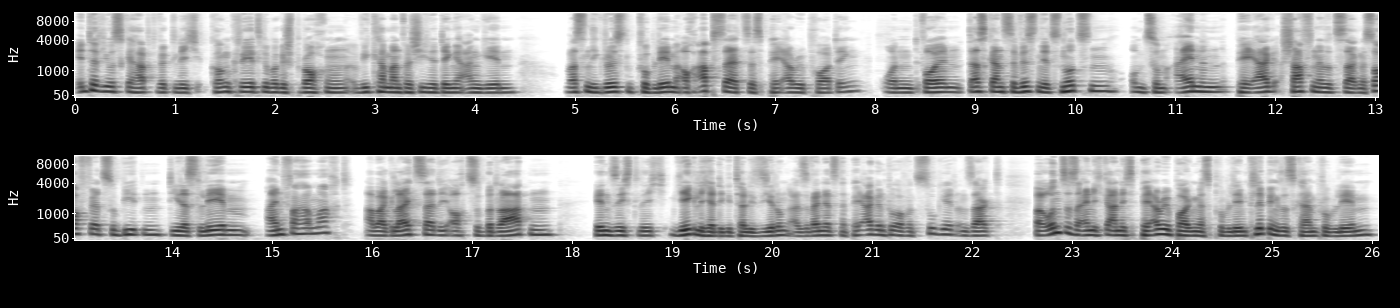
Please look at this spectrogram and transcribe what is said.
Interviews gehabt, wirklich konkret darüber gesprochen, wie kann man verschiedene Dinge angehen, was sind die größten Probleme, auch abseits des PR-Reporting und wollen das ganze Wissen jetzt nutzen, um zum einen PR-Schaffenden sozusagen eine Software zu bieten, die das Leben einfacher macht, aber gleichzeitig auch zu beraten hinsichtlich jeglicher Digitalisierung. Also wenn jetzt eine PR-Agentur auf uns zugeht und sagt, bei uns ist eigentlich gar nicht PR-Reporting das Problem, Clippings ist kein Problem.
